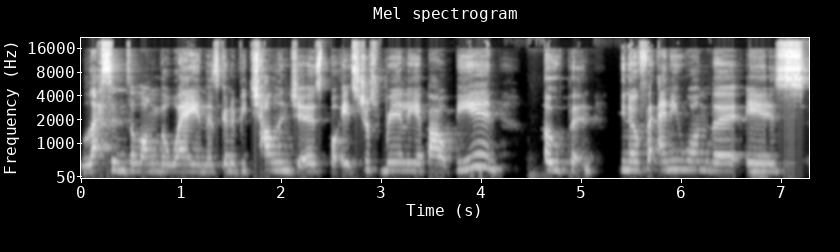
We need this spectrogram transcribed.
lessons along the way and there's gonna be challenges, but it's just really about being open you know, for anyone that is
